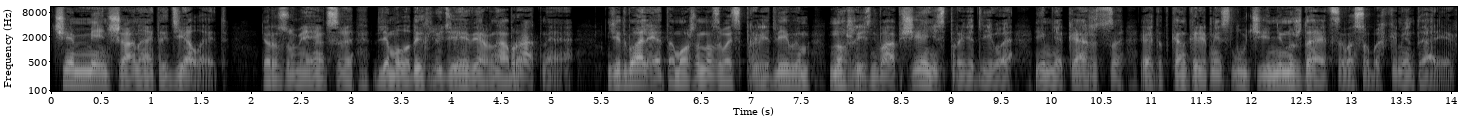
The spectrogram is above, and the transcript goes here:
чем меньше она это делает. Разумеется, для молодых людей верно обратное. Едва ли это можно назвать справедливым, но жизнь вообще несправедлива, и мне кажется, этот конкретный случай не нуждается в особых комментариях.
